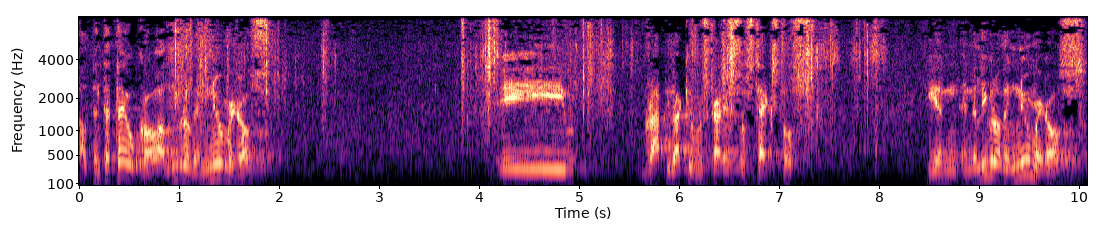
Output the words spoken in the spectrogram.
al Pentateuco, al libro de números. Y rápido hay que buscar estos textos. Y en, en, el libro de números,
